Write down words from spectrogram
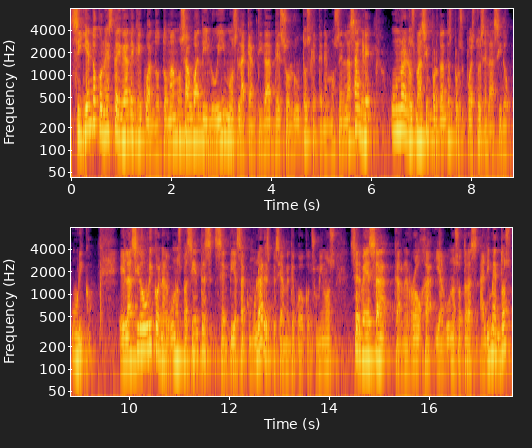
Siguiendo con esta idea de que cuando tomamos agua diluimos la cantidad de solutos que tenemos en la sangre, uno de los más importantes, por supuesto, es el ácido úrico. El ácido úrico en algunos pacientes se empieza a acumular, especialmente cuando consumimos cerveza, carne roja y algunos otros alimentos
